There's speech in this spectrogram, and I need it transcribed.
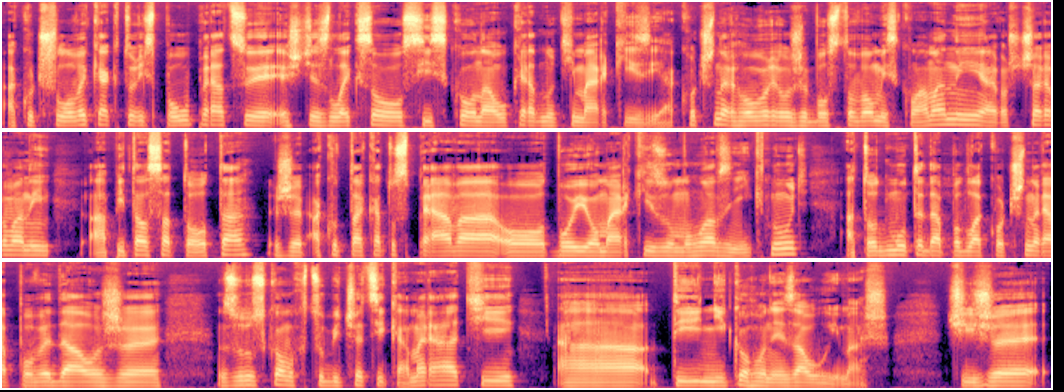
ako človeka, ktorý spolupracuje ešte s Lexovou sískou na ukradnutí Markízy. A Kočner hovoril, že bol z toho veľmi sklamaný a rozčarovaný a pýtal sa Tota, že ako takáto správa o boji o Markízu mohla vzniknúť a Tot mu teda podľa Kočnera povedal, že s Ruskom chcú byť všetci kamaráti a ty nikoho nezaujímaš. Čiže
